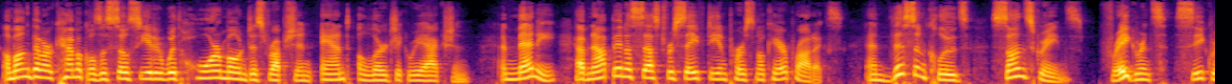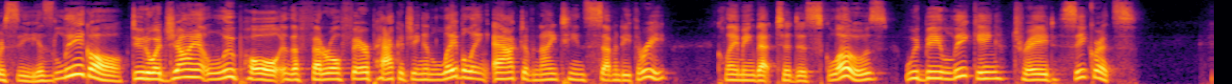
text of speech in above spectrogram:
Among them are chemicals associated with hormone disruption and allergic reaction, and many have not been assessed for safety in personal care products. And this includes sunscreens. Fragrance secrecy is legal due to a giant loophole in the Federal Fair Packaging and Labeling Act of 1973, claiming that to disclose would be leaking trade secrets.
